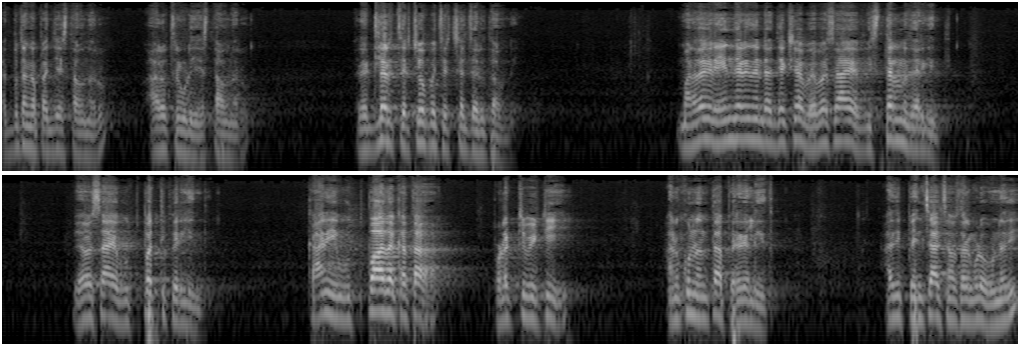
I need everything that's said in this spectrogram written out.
అద్భుతంగా పనిచేస్తూ ఉన్నారు ఆలోచన కూడా చేస్తూ ఉన్నారు. రెగ్యులర్ చర్చోప చర్చలు జరుగుతూ ఉన్నాయి. మన దగ్గర ఏం జరిగిందంటే అధ్యక్ష వ్యవసాయ విస్తరణ జరిగింది. వ్యవసాయ ఉత్పత్తి పెరిగింది. కానీ ఉత్పాదకత ప్రొడక్టివిటీ అనుకున్నంత పెరగలేదు. అది పెంచాల్సిన అవసరం కూడా ఉన్నది.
